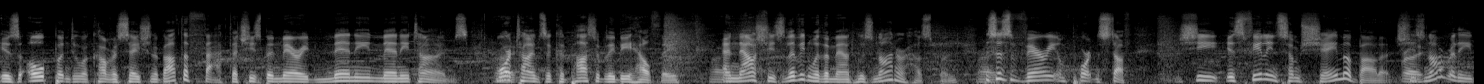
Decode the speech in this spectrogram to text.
is open to a conversation about the fact that she's been married many, many times, more Right. times than could possibly be healthy. Right. And now she's living with a man who's not her husband. This is very important stuff. She is feeling some shame about it. She's Right. not really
